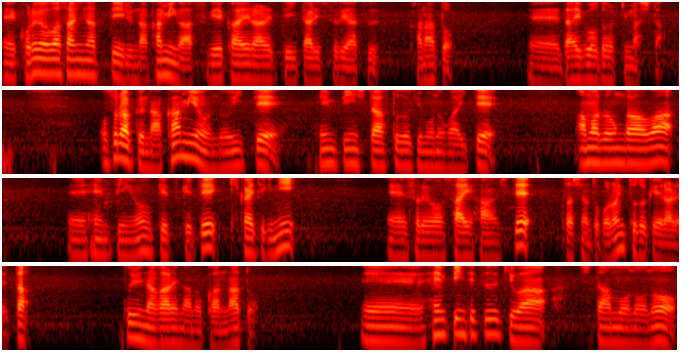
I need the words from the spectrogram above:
えこれが噂になっている中身がすげ替えられていたりするやつかなと、えだいぶ驚きました。おそらく中身を抜いて返品した不届き者がいて Amazon 側は、え返品を受け付けて機械的に、えそれを再販して私のところに届けられた。という流れなのかなと、えー返品手続きはしたものの、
